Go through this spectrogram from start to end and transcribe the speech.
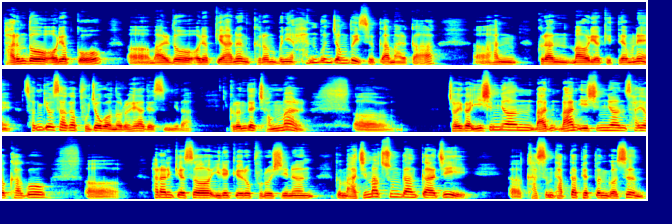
발음도 어렵고 어, 말도 어렵게 하는 그런 분이 한 분 정도 있을까 말까 어, 한 그런 마을이었기 때문에 선교사가 부족 언어를 해야 됐습니다. 그런데 정말 어, 저희가 20년 만, 만 20년 사역하고 어, 하나님께서 이레교회로 부르시는 그 마지막 순간까지 어, 가슴 답답했던 것은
